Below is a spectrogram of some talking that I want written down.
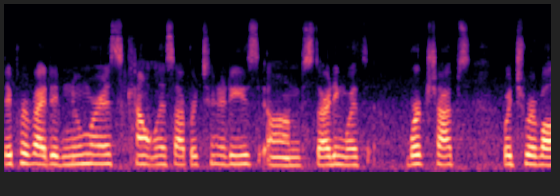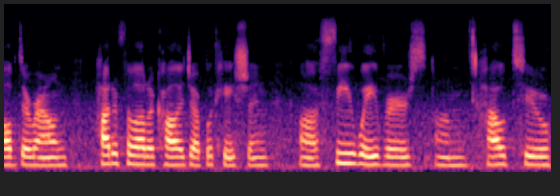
They provided numerous, countless opportunities, um, starting with workshops which revolved around how to fill out a college application, uh, fee waivers, um, how to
